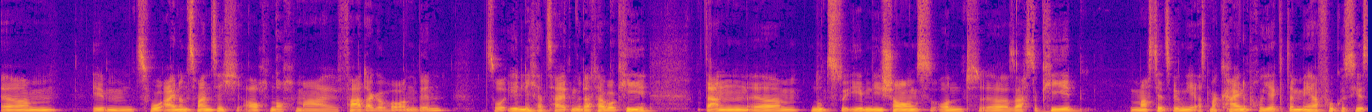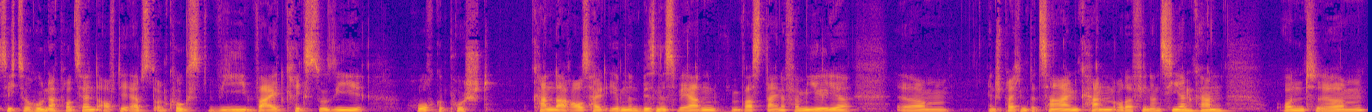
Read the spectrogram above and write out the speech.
ähm, eben 2021 auch nochmal Vater geworden bin, zu ähnlicher Zeit und gedacht habe, okay, dann ähm, nutzt du eben die Chance und äh, sagst, okay, machst jetzt irgendwie erstmal keine Projekte mehr, fokussierst dich zu 100% auf die Apps und guckst, wie weit kriegst du sie hochgepusht. Kann daraus halt eben ein Business werden, was deine Familie ähm, entsprechend bezahlen kann oder finanzieren kann. Und ähm,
